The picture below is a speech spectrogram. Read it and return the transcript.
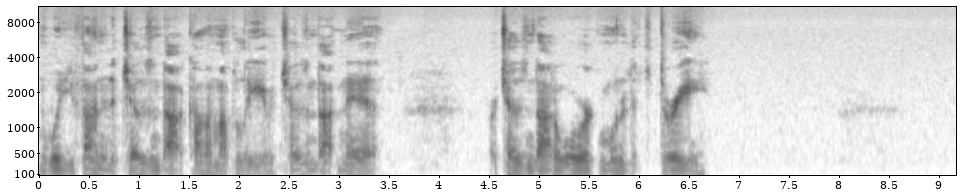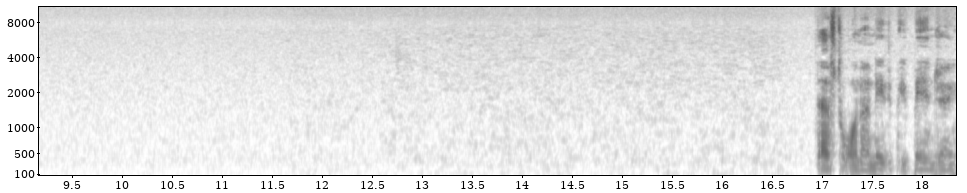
Where you find it at chosen.com, I believe, or chosen.net or chosen.org, one of the three. That's the one I need to be binging.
